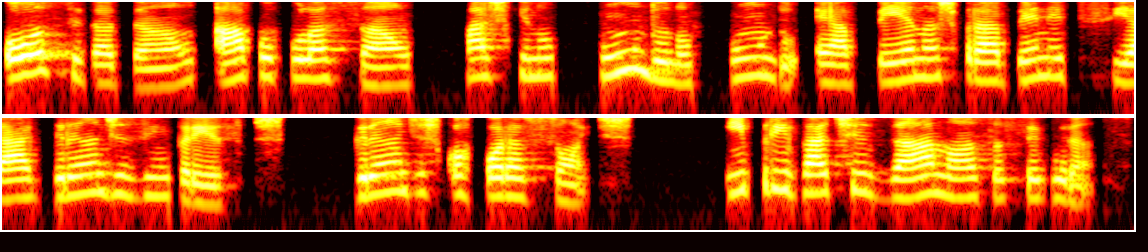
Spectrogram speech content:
o cidadão, a população, mas que no fundo, no fundo, é apenas para beneficiar grandes empresas, grandes corporações e privatizar a nossa segurança.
